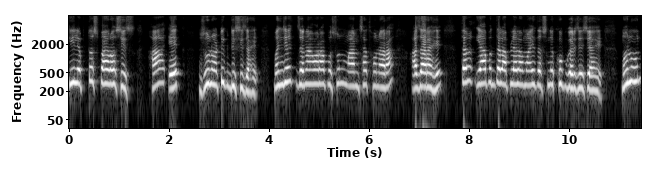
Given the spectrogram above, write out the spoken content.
की लेप्टोस्पायरोसिस हा एक झुनॉटिक डिसीज आहे. म्हणजे जनावरापासून माणसात होणारा आजार आहे. तर याबद्दल आपल्याला माहीत असणे खूप गरजेचे आहे. म्हणून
